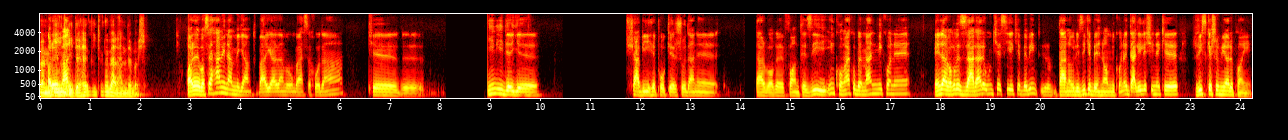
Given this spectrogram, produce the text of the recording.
و میگه آره این ایده می‌تونه برنده باشه. آره واسه همینم میگم تو برگردم به اون بحث خودم که این ایده شبیه پوکر شدن در واقع فانتزی این کمک رو به من می‌کنه. یعنی در واقع به ضرر اون کسیه که ببین برنامه ریزی که بهنام می‌کنه دلیلش اینه که ریسکش رو میاره پایین.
